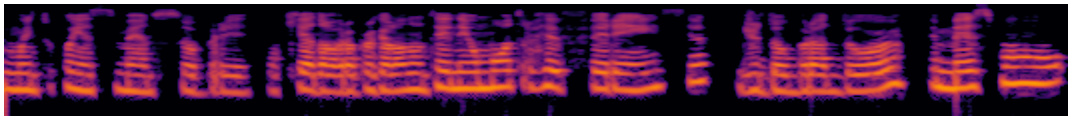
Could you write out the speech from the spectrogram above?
muito conhecimento sobre o que é dobra, porque ela não tem nenhuma outra referência de dobrador, e mesmo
